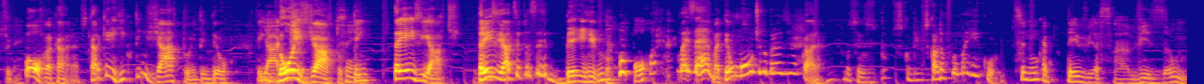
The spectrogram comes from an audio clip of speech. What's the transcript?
Isso- Sim. Porra, cara. Os caras que é rico tem jato, entendeu? Tem dois jatos, tem três iates. Três iates você precisa ser bem rico. Porra! Mas é, mas tem um monte no Brasil, cara. Assim, os, os, os caras não foram mais ricos. Você nunca teve essa visão,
